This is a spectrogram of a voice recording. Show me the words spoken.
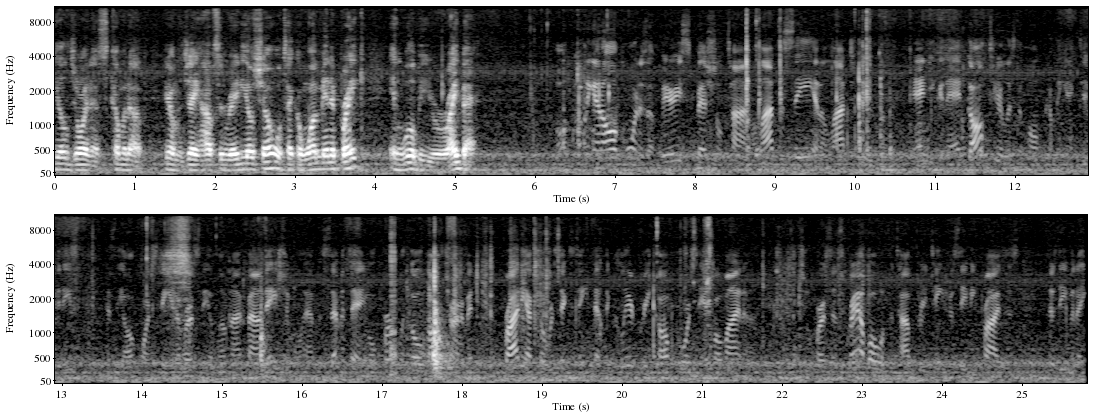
He'll join us coming up here on the Jay Hopson Radio Show. We'll take a one minute break and we'll be right back. Homecoming at Alcorn is a very special time. A lot to see and a lot to do. And you can add golf to your list of homecoming activities as the Alcorn State University Alumni Foundation will have the seventh annual Purple and Gold Golf Tournament Friday, October 16th at the Clear Creek Golf Course in Bovina. It's a two-person scramble with the top three teams receiving prizes. There's even a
